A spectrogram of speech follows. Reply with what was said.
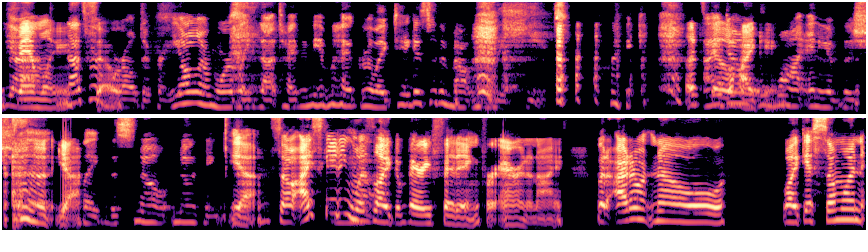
yeah, family. That's where so. we're all different. Y'all are more of like that type, and me and Mike girl like take us to the mountains in the heat. like Let's go I don't hiking. want any of this shit. yeah. like the snow. No, thank you. Yeah. So ice skating was like very fitting for Aaron and I. But I don't know like if someone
